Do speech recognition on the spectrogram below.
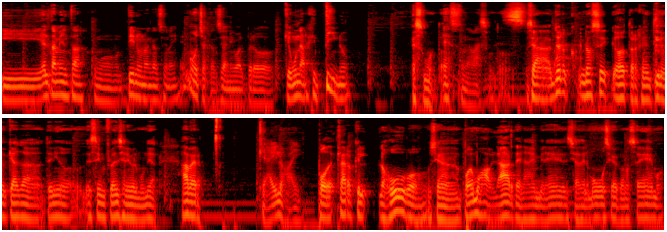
Y él también está como... Tiene una canción ahí. Hay muchas canciones igual, pero que un argentino Es un montón. es una base. O sea, yo no, no sé otro argentino que haya tenido esa influencia a nivel mundial. A ver, Que ahí los hay. claro que los hubo, o sea, podemos hablar de las eminencias, de la música que conocemos,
